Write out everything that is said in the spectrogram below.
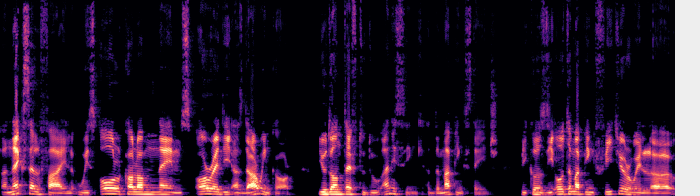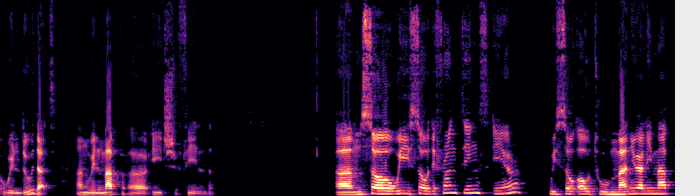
an Excel file with all column names already as Darwin core, you don't have to do anything at the mapping stage because the auto mapping feature will uh, will do that and we'll map uh, each field. Um, so we saw different things here. We saw how to manually map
